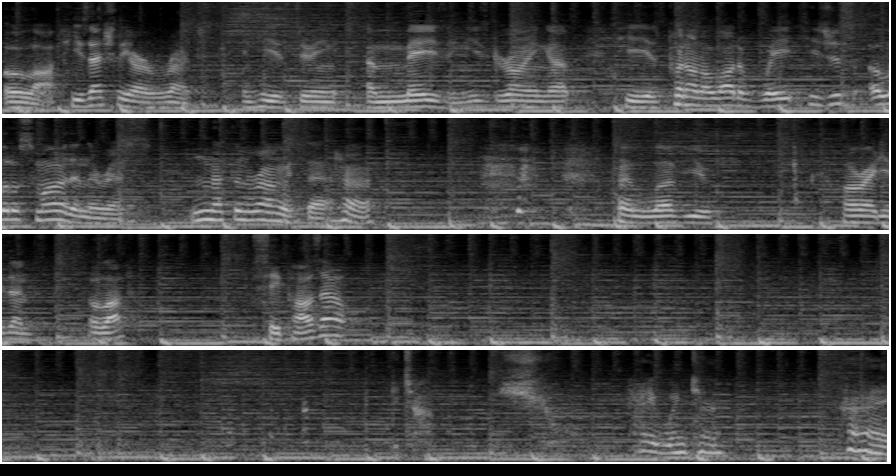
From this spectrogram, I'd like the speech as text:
Olaf. He's actually our runt and he is doing amazing. He's growing up. He has put on a lot of weight. He's just a little smaller than the rest. Nothing wrong with that, huh? I love you. Alrighty then. Olaf, say paws out. Hi, Winter. Hi.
